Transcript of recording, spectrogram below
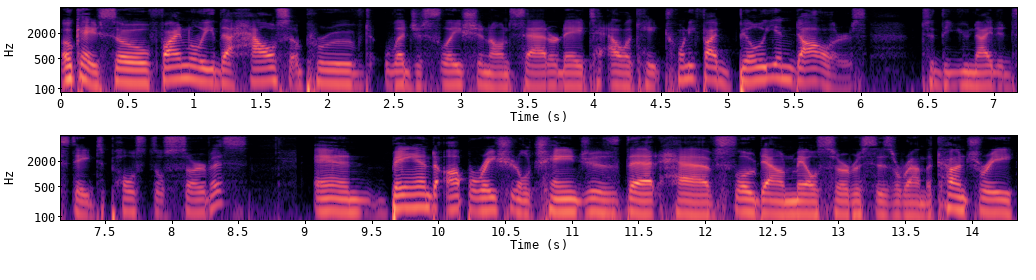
Okay, so finally, the House approved legislation on Saturday to allocate $25 billion to the United States Postal Service and banned operational changes that have slowed down mail services around the country.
